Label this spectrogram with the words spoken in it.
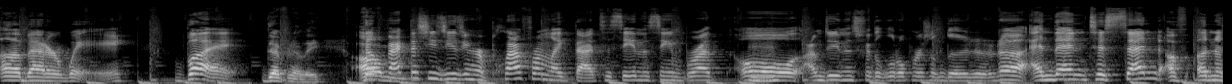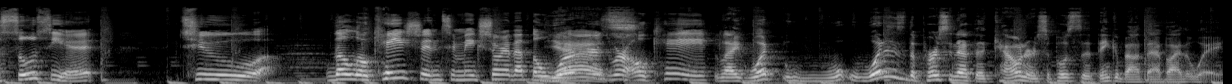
a better way, but Definitely. the Um, fact that she's using her platform like that to say in the same breath, "Oh, Mm-hmm. I'm doing this for the little person," da, da, da, da, and then to send a, an associate to the location to make sure that the Yes. workers were okay. like what what is the person at the counter supposed to think about that by the way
